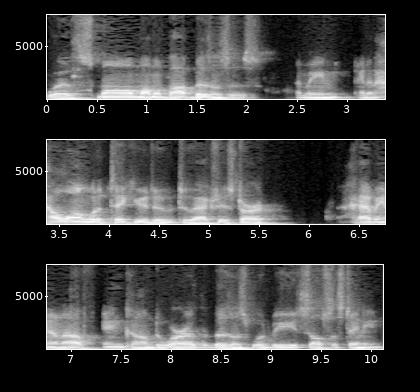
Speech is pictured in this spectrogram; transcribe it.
with small mom and pop businesses? I mean, and then how long would it take you to to actually start having enough income to where the business would be self-sustaining.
